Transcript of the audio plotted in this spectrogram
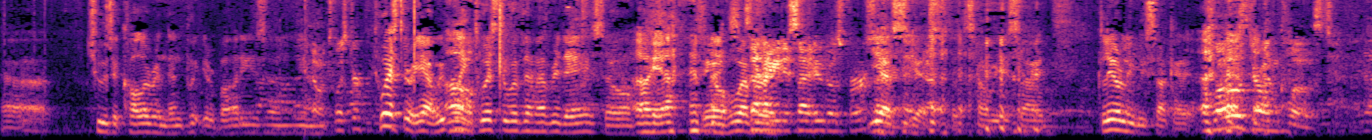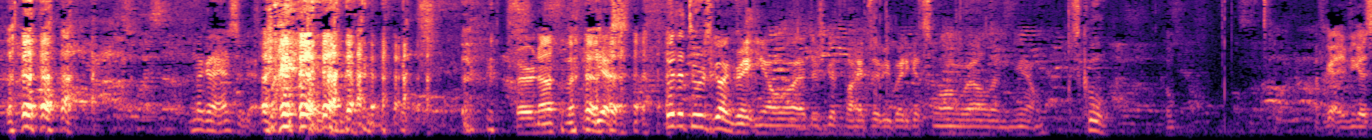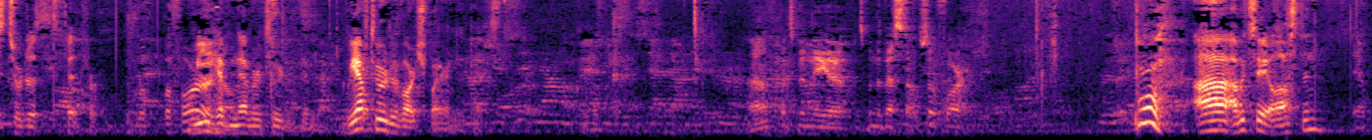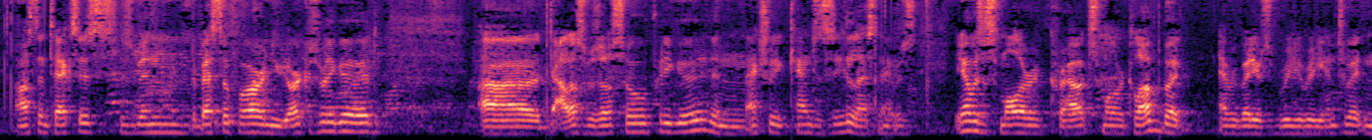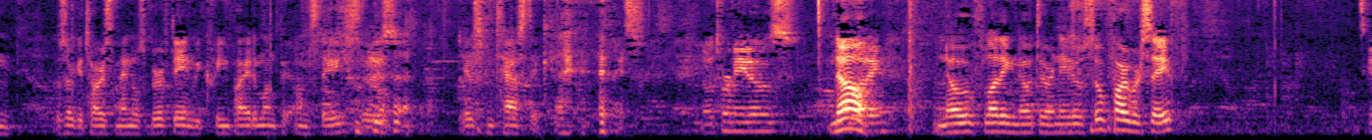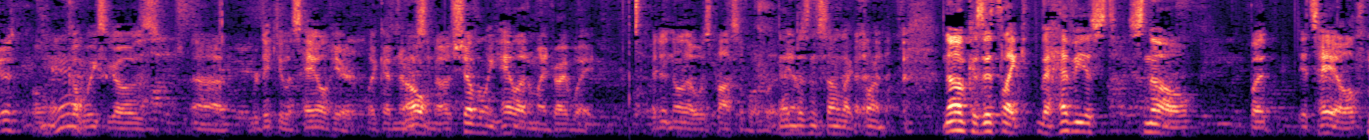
uh, choose a color and then put your bodies on, you know. No, Twister? Twister, yeah, we're playing Oh. Twister with them every day, so, Oh yeah. you know, Is that how you decide who goes first? Yes, yes, that's how we decide. Clearly we suck at it. Closed or unclosed? I'm not gonna answer that. Fair enough. yes, but the tour's going great. You know, uh, there's good vibes. Everybody gets along well, and you know, it's cool. cool. I forgot. Have you guys toured with Fit for before? We have no? never toured with them. We have toured with Archspire in the past. What's been the uh, what's been the best stop so far? Uh, I would say Austin. Yeah. Austin, Texas has been the best so far. New York is really good. Uh, Dallas was also pretty good, and actually Kansas City last night was, you know, it was a smaller crowd, smaller club, but everybody was really, really into it, and it was our guitarist Mendel's birthday, and we cream pied him on on stage, so it was, it was fantastic. Nice. No tornadoes. No, flooding. no flooding, no tornadoes. So far, we're safe. That's good. Well, Yeah. A couple weeks ago, it was uh, ridiculous hail here. Like I've never Oh. seen. I was shoveling hail out of my driveway. I didn't know that was possible. But That yeah. doesn't sound like fun. No, because it's like the heaviest snow, but it's hail.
